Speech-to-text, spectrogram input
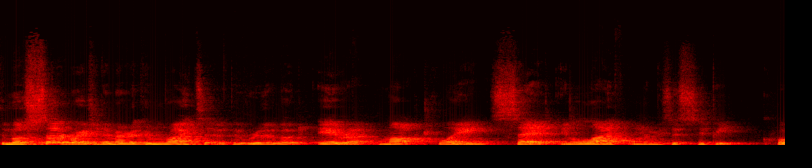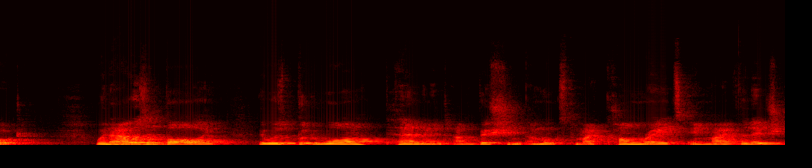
The most celebrated American writer of the riverboat era, Mark Twain, said in Life on the Mississippi, quote, When I was a boy, there was but one permanent ambition amongst my comrades in my village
